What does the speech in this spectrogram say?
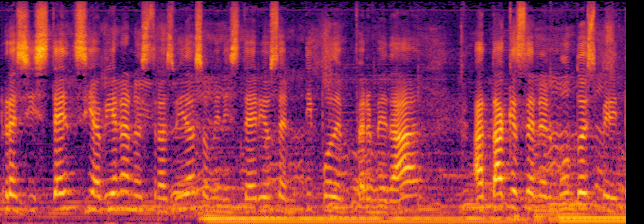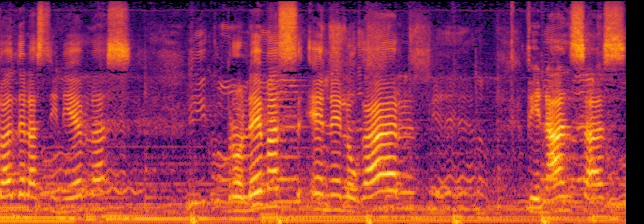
resistencia viene a nuestras vidas o ministerios en tipo de enfermedad, ataques en el mundo espiritual de las tinieblas, problemas en el hogar, finanzas,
